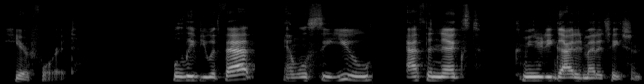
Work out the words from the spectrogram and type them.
here for it. We'll leave you with that, and we'll see you at the next community guided meditation.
